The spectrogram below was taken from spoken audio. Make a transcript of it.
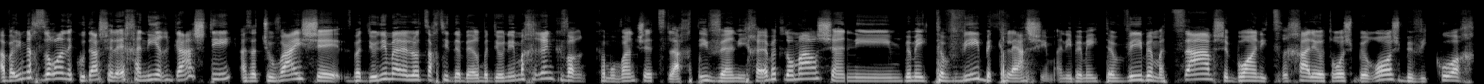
אבל אם נחזור לנקודה של איך אני הרגשתי, אז התשובה היא שבדיונים האלה לא הצלחתי לדבר, בדיונים אחרים כבר כמובן שהצלחתי, ואני חייבת לומר שאני במיטבי בקלאשים, אני במיטבי במצב שבו אני צריכה להיות ראש בראש, בוויכוח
